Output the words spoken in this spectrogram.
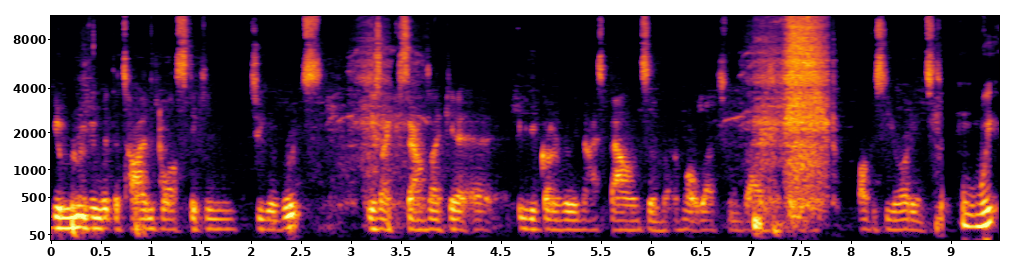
you're moving with the times while sticking to your roots is like sounds like a, a, you've got a really nice balance of, of what works for you guys. Obviously, your audience too. We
